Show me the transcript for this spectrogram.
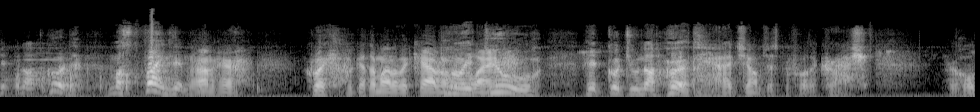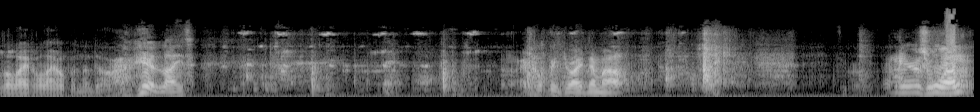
It's not good. Must find him. I'm here. Quick, we'll get them out of the cabin Oh, of the it's plane. you. It good you not hurt. Yeah, I jumped just before the crash. You hold the light while I open the door. Here, light. Help me drag them out. Here's one.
